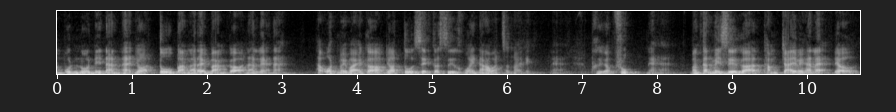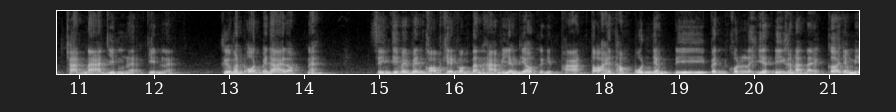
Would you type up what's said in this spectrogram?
ำบุญนู่นนี่นั่นนะหยอดตู้บ้างอะไรบ้างก็นั่นแหละนะถ้าอดไม่ไหวก็หยอดตู้เสร็จก็ซื้อหวยหน้าวัดสักหน่อยหนึ่งนะเผื่อฟลุกนะบางท่านไม่ซื้อก็ทำใจไปงั้นแหละ เดี๋ยวชาติหน้ายิ้มแหละกินแหละคือมันอดไม่ได้หรอกนะ สิ่งที่ไม่เป็นขอบเขตของตัณหามีอย่างเดียวคือนิพพาน ต่อให้ทำบุญอย่างดีเป็นคนละเอียดดีขนาดไหน ก็ยังมี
